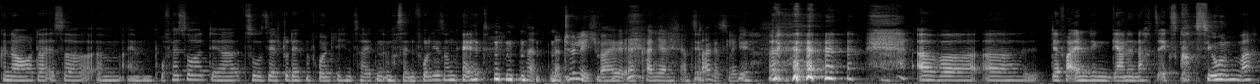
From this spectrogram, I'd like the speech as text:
Genau, da ist er ähm, ein Professor, der zu sehr studentenfreundlichen Zeiten immer seine Vorlesungen hält. Na, natürlich, weil er kann ja nicht ans Tageslicht. Ja. Aber äh, der vor allen Dingen gerne nachts Exkursionen macht.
